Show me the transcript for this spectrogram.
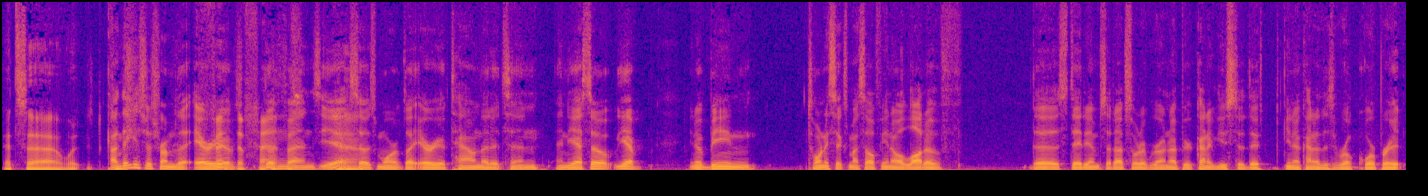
that's uh, what I think it's just from the area Fen, of the Fens. The Fens. Yeah, yeah, So it's more of the area of town that it's in, and yeah. So yeah, you know, being 26 myself, you know, a lot of the stadiums that I've sort of grown up, you're kind of used to the, you know, kind of this real corporate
